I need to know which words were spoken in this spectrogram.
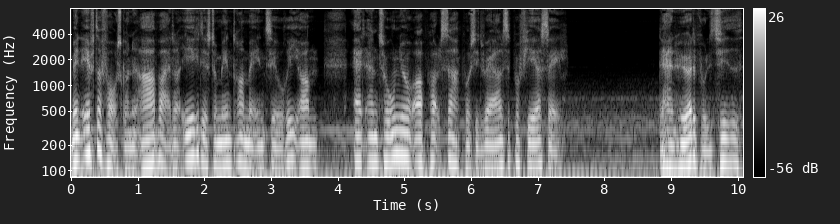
men efterforskerne arbejder ikke desto mindre med en teori om, at Antonio opholdt sig på sit værelse på fjerde sal. Da han hørte politiet,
